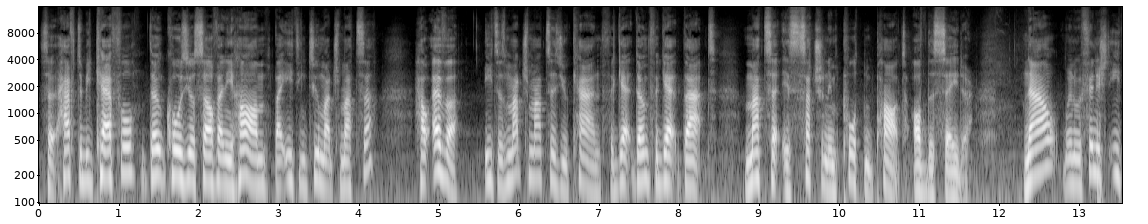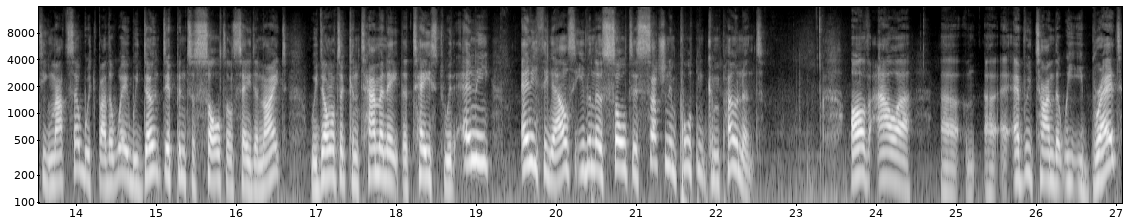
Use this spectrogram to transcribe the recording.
So have to be careful. Don't cause yourself any harm by eating too much matzah. However, eat as much matzah as you can. Forget, don't forget that matzah is such an important part of the seder. Now, when we're finished eating matzah, which by the way we don't dip into salt on seder night, we don't want to contaminate the taste with any anything else, even though salt is such an important component of our uh, uh, every time that we eat bread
